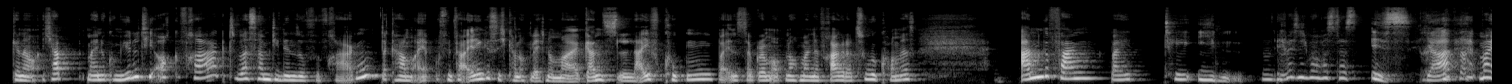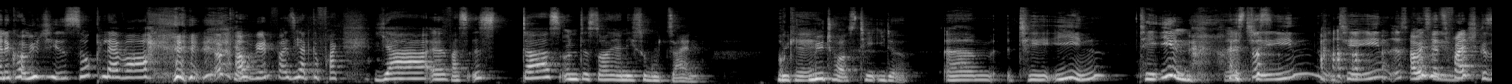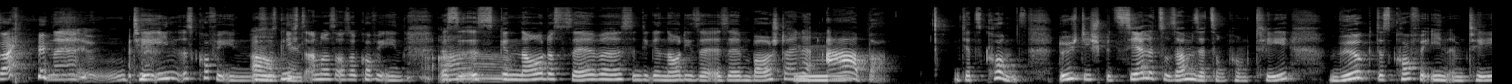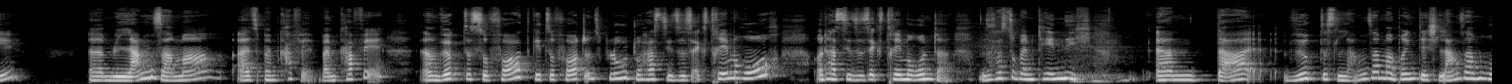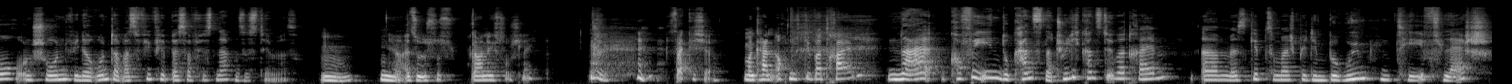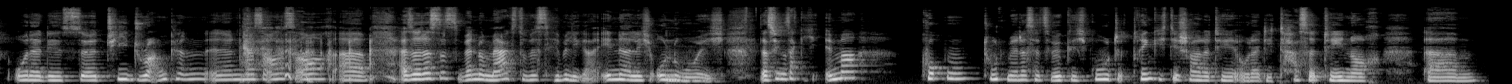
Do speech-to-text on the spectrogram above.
genau, ich habe meine Community auch gefragt, was haben die denn so für Fragen? Da kam auf jeden Fall einiges. Ich kann auch gleich nochmal ganz live gucken bei Instagram, ob nochmal eine Frage dazugekommen ist. Angefangen bei Teiden. Mhm. Ich weiß nicht mal, was das ist. Ja, meine Community ist so clever. Okay. auf jeden Fall, sie hat gefragt, ja, äh, was ist das? Und es soll ja nicht so gut sein. Okay. Mythos, Teide. Ähm, Tein Tein. Heißt Tein? Tein ist Habe ich jetzt falsch gesagt? Naja, Tein ist Koffein. Das oh, okay. ist nichts anderes außer Koffein. Das ah. ist genau dasselbe, es sind die genau dieselben Bausteine, mm. aber und jetzt kommt's. Durch die spezielle Zusammensetzung vom Tee wirkt das Koffein im Tee ähm, langsamer als beim Kaffee. Beim Kaffee ähm, wirkt es sofort, geht sofort ins Blut. Du hast dieses Extreme hoch und hast dieses Extreme runter. Und das hast du beim Tee nicht. Ähm, da wirkt es langsamer, bringt dich langsam hoch und schon wieder runter, was viel, viel besser fürs Nervensystem ist. Mhm. Ja, also ist es gar nicht so schlecht. Sag ich ja. Man kann auch nicht übertreiben? Na, Koffein, du kannst, natürlich kannst du übertreiben. Ähm, es gibt zum Beispiel den berühmten Tee-Flash oder das äh, Tea-Drunken nennen wir es auch. ähm, also das ist, wenn du merkst, du bist hibbeliger, innerlich unruhig. Mhm. Deswegen sage ich immer, gucken, tut mir das jetzt wirklich gut? Trinke ich die Schale Tee oder die Tasse Tee noch? Ähm,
